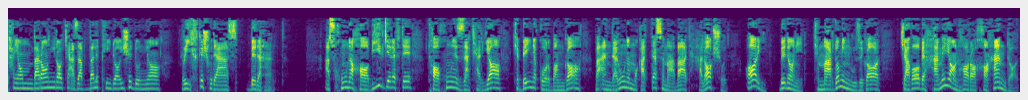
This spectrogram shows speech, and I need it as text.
پیامبرانی را که از اول پیدایش دنیا ریخته شده است بدهند. از خون حابیل گرفته تا خون زکریا که بین قربانگاه و اندرون مقدس معبد هلاک شد. آری بدانید که مردم این روزگار جواب همه آنها را خواهند داد.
